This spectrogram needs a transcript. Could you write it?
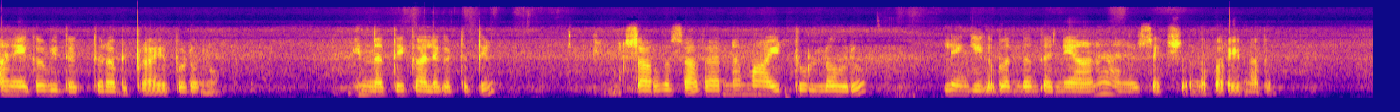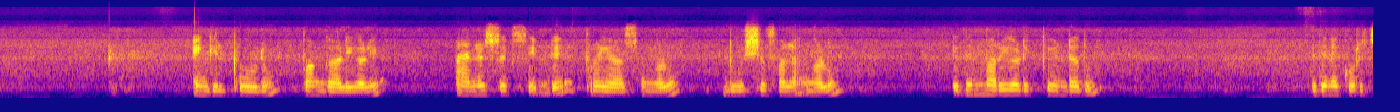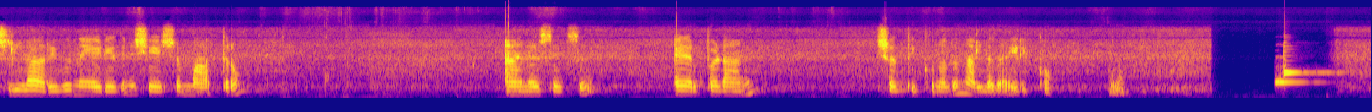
അനേക വിദഗ്ധർ അഭിപ്രായപ്പെടുന്നു. ഇന്നത്തെ കാലഘട്ടത്തിൽ സർവസാധാരണമായിട്ടുള്ള ഒരു ലൈംഗിക ബന്ധം തന്നെയാണ് സെക്സ് എന്ന് പറയുന്നത്. എങ്കിൽ പോലും പങ്കാളികളെ ആനൽ സെക്സിന്റെ പ്രയാസങ്ങളും ദൂഷ്യഫലങ്ങളും ഇതിന് മറികടിക്കേണ്ടതും ഇതിനെക്കുറിച്ചുള്ള അറിവ് നേടിയതിന് ശേഷം മാത്രം ആനൽ സെക്സ് ഏർപ്പെടാനും ശ്രദ്ധിക്കുന്നത് നല്ലതായിരിക്കും.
